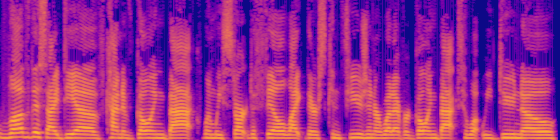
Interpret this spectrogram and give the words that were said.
love this idea of kind of going back when we start to feel like there's confusion or whatever, going back to what we do know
